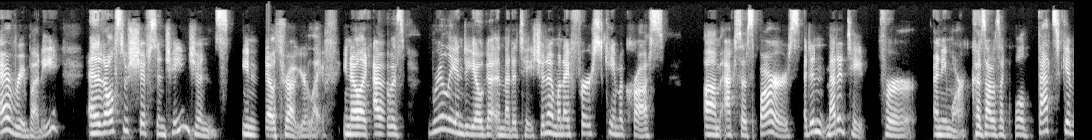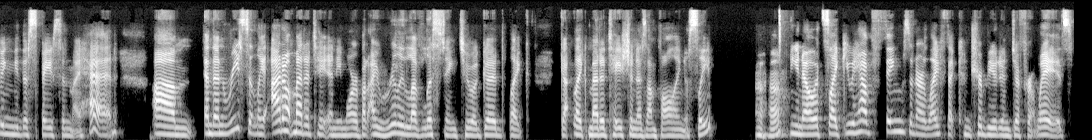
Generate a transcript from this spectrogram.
everybody. And it also shifts and changes, you know, throughout your life. You know, like I was really into yoga and meditation. And when I first came across um, access bars, I didn't meditate for anymore because I was like, well, that's giving me the space in my head. Um, and then recently, I don't meditate anymore, but I really love listening to a good like like meditation as I'm falling asleep. Uh-huh. You know, it's like you have things in our life that contribute in different ways.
